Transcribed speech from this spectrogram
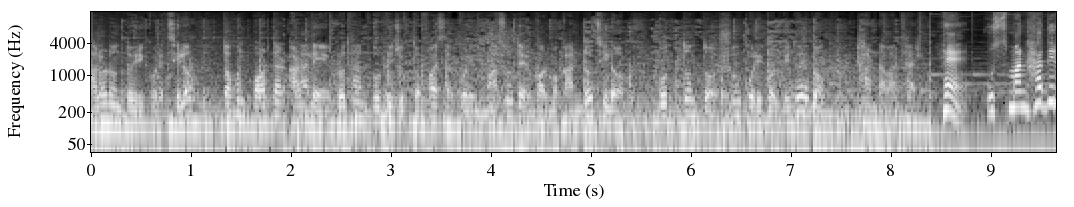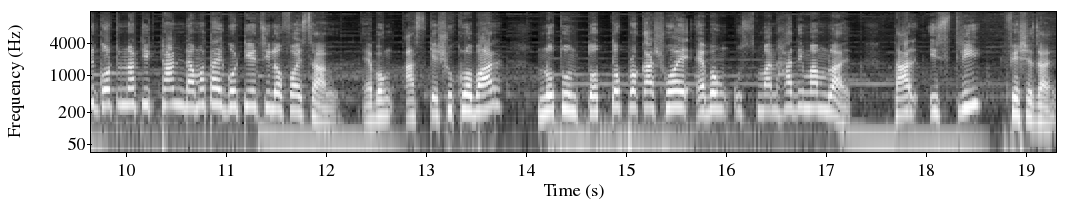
আলোড়ন তৈরি করেছিল তখন পর্দার আড়ালে প্রধান অভিযুক্ত ফয়সাল করিম মাসুদের কর্মকাণ্ড ছিল অত্যন্ত সুপরিকল্পিত এবং ঠান্ডা মাথার। হ্যাঁ উসমান হাদির ঘটনাটি ঠান্ডা মাথায় ঘটিয়েছিল ফয়সাল এবং আজকে শুক্রবার নতুন তথ্য প্রকাশ হয় এবং উসমান হাদি মামলায় তার স্ত্রী ফেসে যায়।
